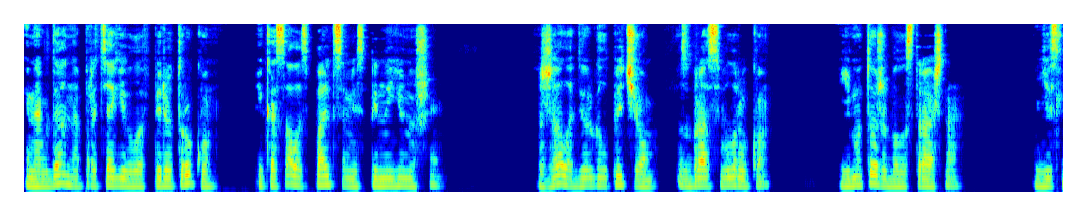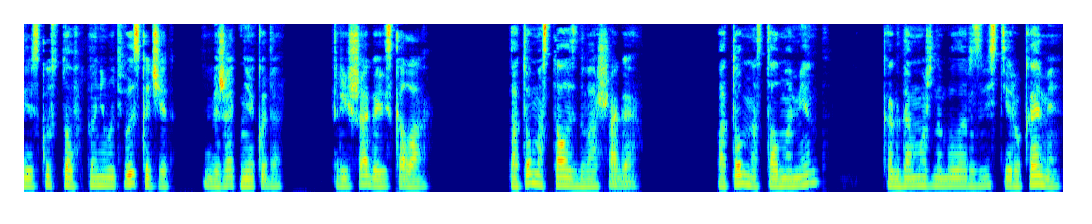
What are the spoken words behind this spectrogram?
Иногда она протягивала вперед руку и касалась пальцами спины юноши. Жало дергал плечом, сбрасывал руку. Ему тоже было страшно. Если из кустов кто-нибудь выскочит, бежать некуда. Три шага и скала. Потом осталось два шага. Потом настал момент, когда можно было развести руками,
